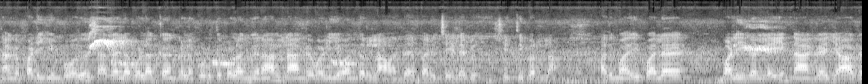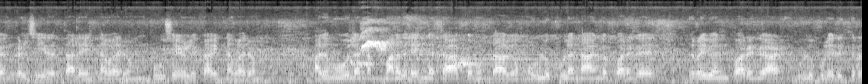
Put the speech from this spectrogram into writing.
நாங்கள் படிக்கும்போது சகல விளக்கங்களும் கொடுத்து விளங்கினால் நாங்கள் வெளியே வந்துடலாம் அந்த பரீட்சையில் சித்தி பெறலாம். அது மாதிரி பல வழிகள்லையும் நாங்கள் யாகங்கள் செய்கிறதால என்ன வரும் பூஜைகளுக்காக என்ன வரும் அது மூலம் நம் மனதில் என்ன தாக்கம் உண்டாகும் உள்ளுக்குள்ளே நாங்கள் பாருங்கள் இறைவன் பாருங்கள் உள்ளுக்குள்ளே இருக்கிற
